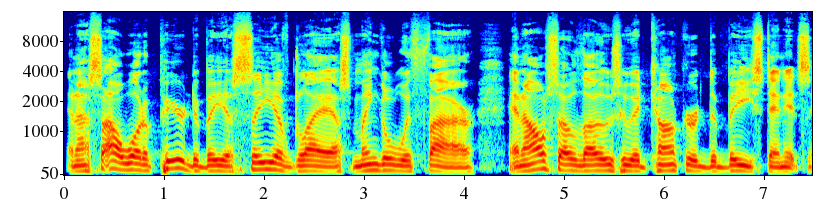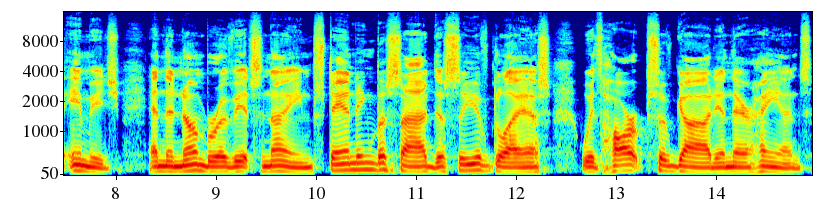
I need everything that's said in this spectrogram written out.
And I saw what appeared to be a sea of glass mingled with fire, and also those who had conquered the beast and its image and the number of its name, standing beside the sea of glass with harps of God in their hands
